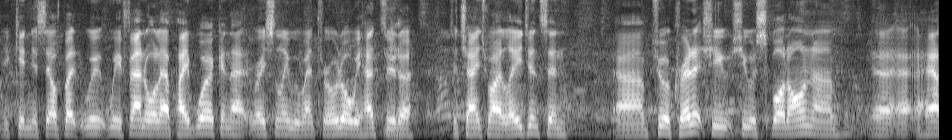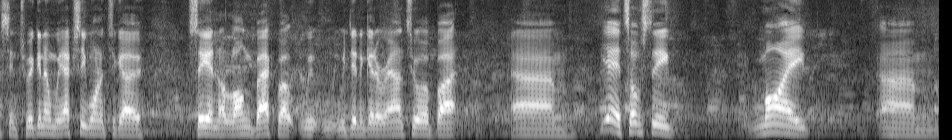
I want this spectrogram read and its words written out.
you're kidding yourself. But we, we found all our paperwork, and that recently we went through it all. We had to to, to change my allegiance, and um, to her credit, she she was spot on. Um, a, a house in Twickenham. We actually wanted to go see her not long back, but we, we didn't get around to her. But um, yeah, it's obviously my um,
